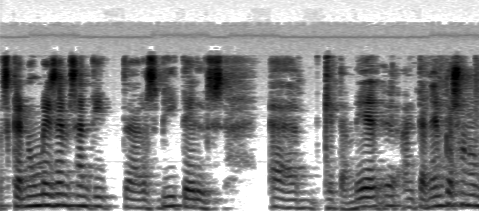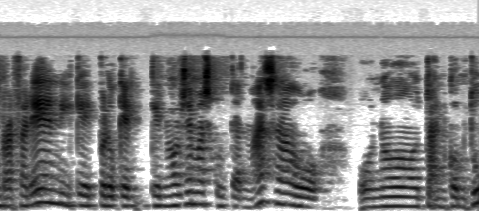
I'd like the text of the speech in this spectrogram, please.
els que només hem sentit els Beatles, eh, que també eh, entenem que són un referent, i que, però que, que no els hem escoltat massa o, o no tant com tu,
